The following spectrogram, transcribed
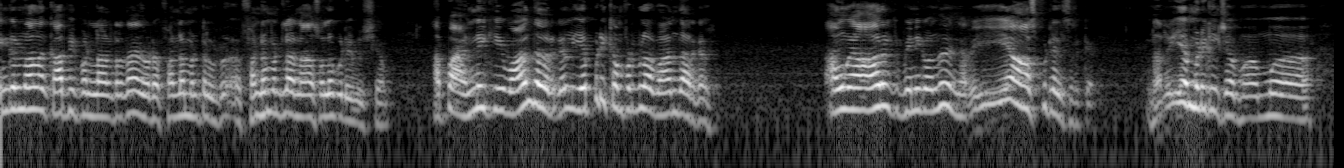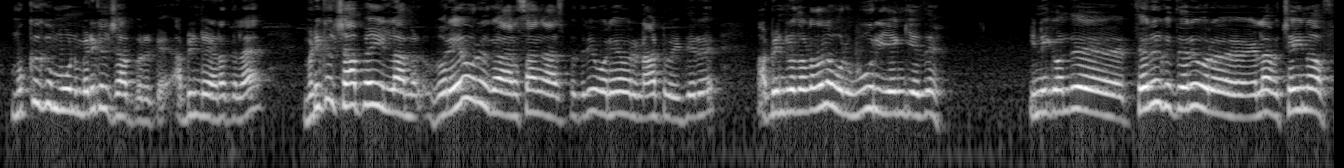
எங்கே இருந்தாலும் காப்பி பண்ணலான்றது தான் இதோட ஃபண்டமெண்டல் ஃபண்டமெண்டலாக நான் சொல்லக்கூடிய விஷயம். அப்போ அன்னைக்கு வாழ்ந்தவர்கள் எப்படி கம்ஃபர்டபுளாக வாழ்ந்தார்கள்? அவங்க ஆரோக்கியம் இன்றைக்கி வந்து நிறைய ஹாஸ்பிட்டல்ஸ் இருக்குது நிறைய மெடிக்கல் ஷாப் முக்குக்கு மூணு மெடிக்கல் ஷாப் இருக்குது அப்படின்ற இடத்துல மெடிக்கல் ஷாப்பே இல்லாமல் ஒரே ஒரு அரசாங்க ஆஸ்பத்திரி ஒரே ஒரு நாட்டு வைத்தியர் அப்படின்றதோட தானே ஒரு ஊர் இயங்கியது. இன்றைக்கி வந்து தெருவுக்கு தெரு ஒரு எல்லா செயின் ஆஃப்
